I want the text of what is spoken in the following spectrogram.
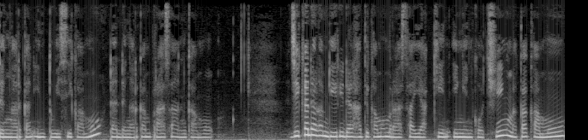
Dengarkan intuisi kamu dan dengarkan perasaan kamu. Jika dalam diri dan hati kamu merasa yakin ingin coaching, maka kamu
